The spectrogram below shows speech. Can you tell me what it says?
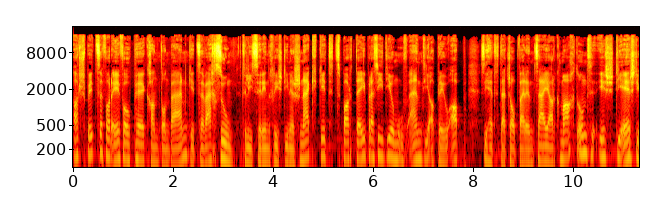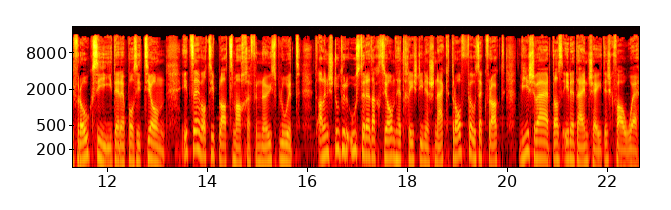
An der Spitze der EVP Kanton Bern gibt es einen Wechsel. Die Lisserin Christine Schneck gibt das Parteipräsidium auf Ende April ab. Sie hat diesen Job während zehn Jahren gemacht und ist die erste Frau in dieser Position. Jetzt will sie Platz machen für neues Blut. Die Aline Studer aus der Redaktion hat Christine Schneck getroffen und sie gefragt, wie schwer das ihr der Entscheid ist gefallen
